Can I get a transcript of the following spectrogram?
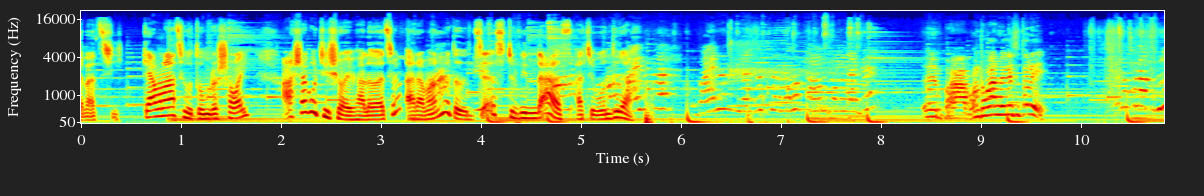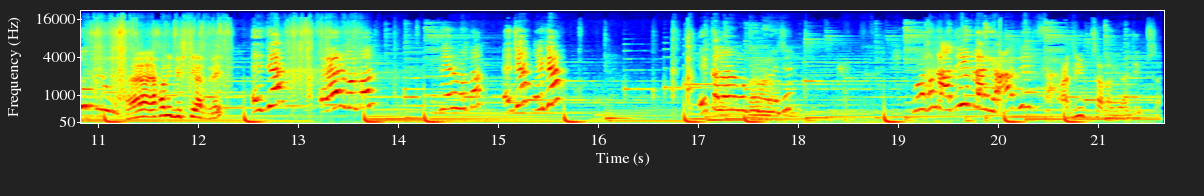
জানাচ্ছি। কেমন আছো তোমরা সবাই? আশা করছি সবাই ভালো আছো আর আমার মতো জাস্ট বিন্দাস আছে বন্ধুরা। এ বা হয়ে গেছে তোরে হ্যাঁ এখনই বৃষ্টি আসবে। আজিব সা লাগে আজিব সা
